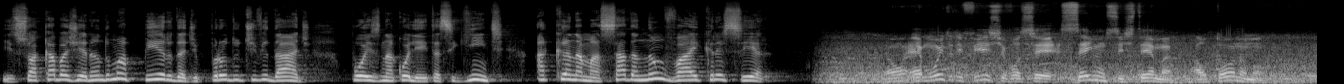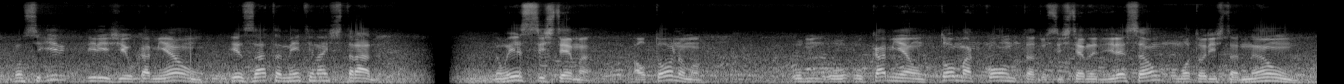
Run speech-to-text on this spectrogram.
Isso acaba gerando uma perda de produtividade, pois na colheita seguinte a cana amassada não vai crescer. Então é muito difícil você, sem um sistema autônomo, conseguir dirigir o caminhão exatamente na estrada. Então esse sistema autônomo, o, o, o caminhão toma conta do sistema de direção, o motorista não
